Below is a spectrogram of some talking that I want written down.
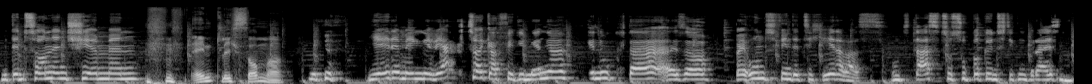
mit den Sonnenschirmen. Endlich Sommer. Jede Menge Werkzeug, auch für die Männer genug da. Also bei uns findet sich jeder was. Und das zu super günstigen Preisen.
